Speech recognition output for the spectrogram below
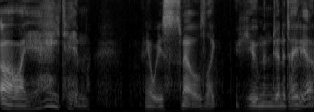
Oh, I hate him. He always smells like human genitalia.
